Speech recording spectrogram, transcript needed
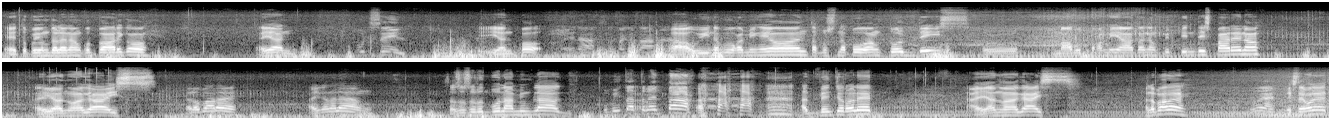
Ito po yung dala ng kumpare ko. Ayan. Food sale. Ayan po. Ayun na. Pauwi na po kami ngayon. Tapos na po ang 12 days. O umabot pa kami yata ng 15 days pare no. Ayan mga guys. Hello pare. Ay ka na lang. Sa susunod po naming vlog. Kumita 30. Adventure ulit. Ayan mga guys. Ano pare? Uwe. Next time ulit.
